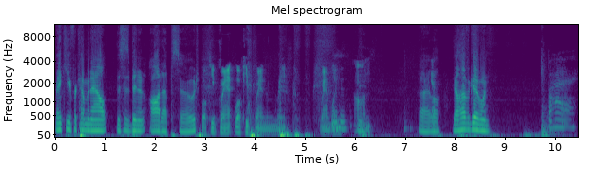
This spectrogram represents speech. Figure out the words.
thank you for coming out. This has been an odd episode. We'll keep ran- we'll keep randomly rambling mm-hmm. on. All right, Yeah. well, y'all have a good one. Bye.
